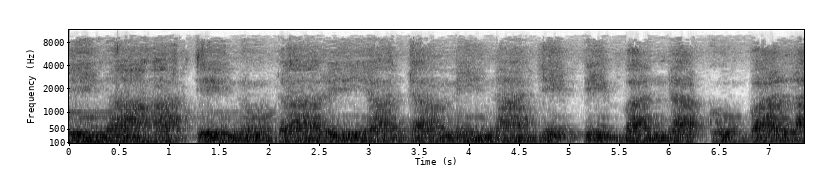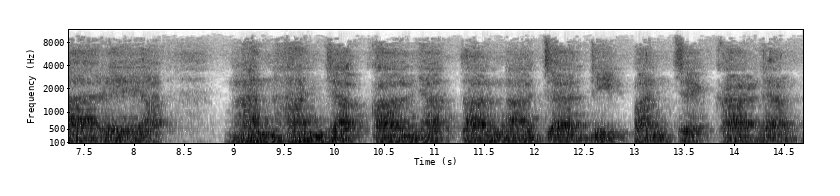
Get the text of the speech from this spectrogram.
Ina hati nudaria damina dipi bandaku balarea. Ngan hanjakal nyata jadi pancekadang.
